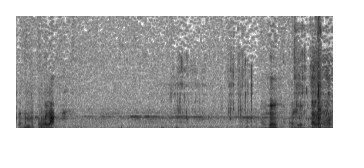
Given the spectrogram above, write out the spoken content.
Ka na makawala. Okay, maliit pala. Oh.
